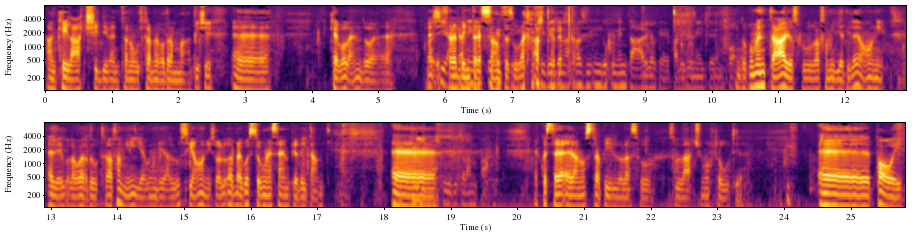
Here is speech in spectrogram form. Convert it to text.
anche i lacci diventano ultra melodrammatici, eh, che volendo è- eh, sì, sarebbe interessante si- sulla carta. Si vede trasmi- un documentario che è palesemente un po'... Un documentario sulla famiglia di Leoni, e lì la guarda tutta la famiglia, quindi allusioni, su- vabbè questo è un esempio dei tanti. Eh, lampante. E questa è la nostra pillola su, sull'Acci, molto utile. E poi...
